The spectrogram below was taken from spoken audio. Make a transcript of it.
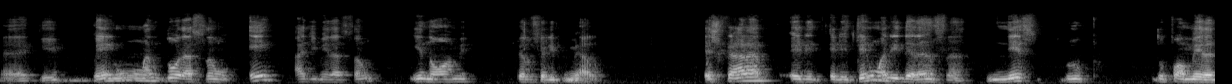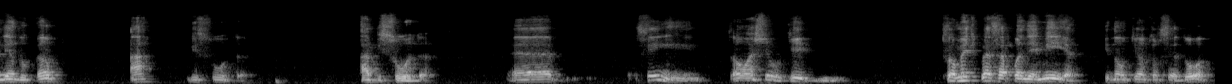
é, que tem uma adoração e admiração enorme pelo Felipe Melo. Esse cara, ele, ele tem uma liderança nesse grupo do Palmeiras dentro do campo absurda. Absurda. É, sim, então acho que, somente com essa pandemia, que não tem um torcedor,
